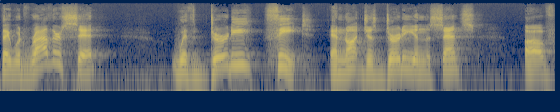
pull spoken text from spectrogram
They would rather sit with dirty feet, and not just dirty in the sense of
